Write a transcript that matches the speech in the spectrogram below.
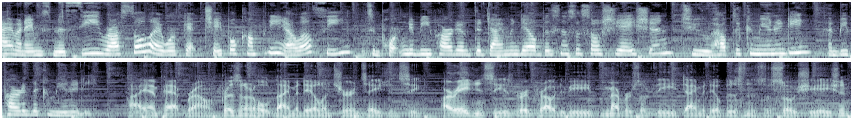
Hi, my name is Missy Russell. I work at Chapel Company LLC. It's important to be part of the Dimondale Business Association to help the community and be part of the community. Hi, I'm Pat Brown, President of Holt Dimondale Insurance Agency. Our agency is very proud to be members of the Dimondale Business Association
